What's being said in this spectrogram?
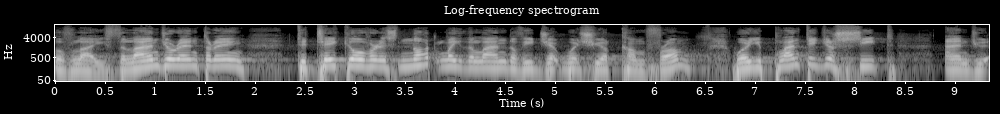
of life. The land you're entering to take over is not like the land of Egypt, which you come from, where you planted your seed and you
